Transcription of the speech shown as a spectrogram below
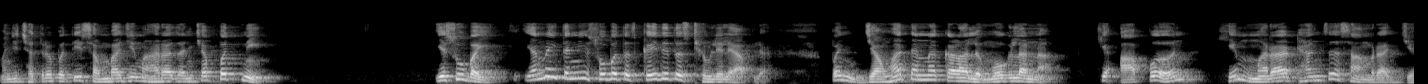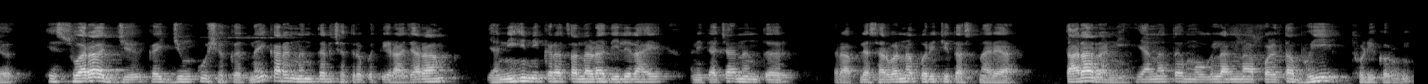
म्हणजे छत्रपती संभाजी महाराजांच्या पत्नी येसूबाई यांनाही त्यांनी सोबतच कैदेतच ठेवलेल्या आहे आपल्या. पण जेव्हा त्यांना कळालं मोगलांना की आपण हे मराठ्यांचं साम्राज्य हे स्वराज्य काही जिंकू शकत नाही कारण नंतर छत्रपती राजाराम यांनीही निकराचा लढा दिलेला आहे आणि त्याच्यानंतर तर आपल्या सर्वांना परिचित असणाऱ्या तारा राणी यांना तर मोगलांना पळता भुई थोडी करून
